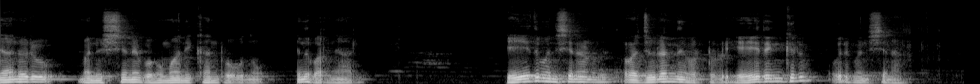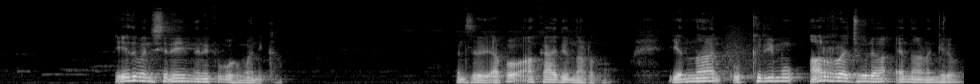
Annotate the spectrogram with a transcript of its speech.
ഞാനൊരു മനുഷ്യനെ ബഹുമാനിക്കാൻ പോകുന്നു എന്ന് പറഞ്ഞാൽ ഏത് മനുഷ്യനാണത്? റജുലൻ പറഞ്ഞിട്ടുള്ളൂ. ഏതെങ്കിലും ഒരു മനുഷ്യനാണ്. ഏത് മനുഷ്യനെയും നിനക്ക് ബഹുമാനിക്കാം. മനസ്സിലായി? അപ്പോൾ ആ കാര്യം നടന്നു. എന്നാൽ ഉക്രിമു അർ റജുല എന്നാണെങ്കിലോ?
